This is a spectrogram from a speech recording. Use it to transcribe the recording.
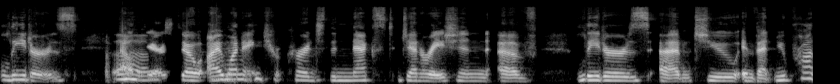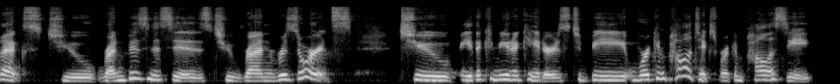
leaders uh-huh. out there. So I want to encourage the next generation of leaders um, to invent new products, to run businesses, to run resorts, to mm-hmm. be the communicators, to be work in politics, work in policy,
